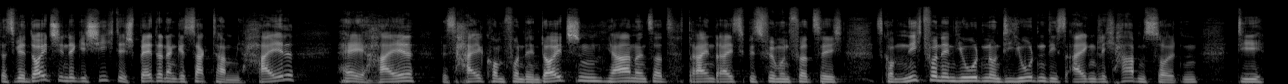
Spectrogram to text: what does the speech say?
dass wir Deutsche in der Geschichte später dann gesagt haben, Heil hey, Heil, das Heil kommt von den Deutschen, ja, 1933 bis 45. Es kommt nicht von den Juden und die Juden, die es eigentlich haben sollten, die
